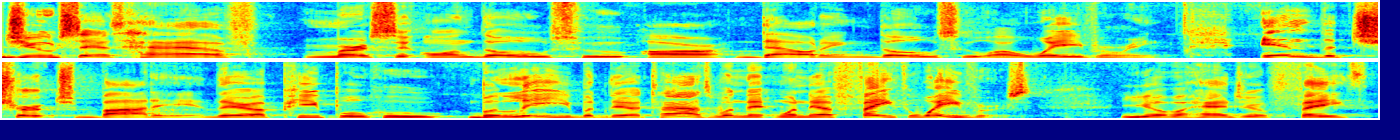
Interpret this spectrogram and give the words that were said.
Jude says, Have mercy on those who are doubting, those who are wavering. In the church body, there are people who believe, but there are times when, they, when their faith wavers. You ever had your faith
